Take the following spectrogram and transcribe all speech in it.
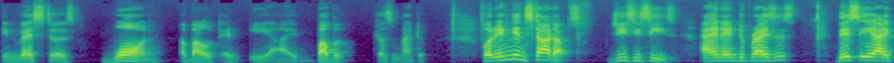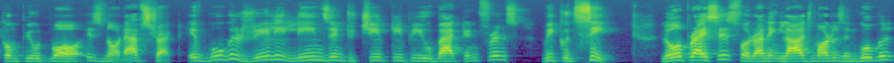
investors warn about an AI bubble. Doesn't matter. For Indian startups, GCCs, and enterprises, this AI compute war is not abstract. If Google really leans into cheap TPU backed inference, we could see lower prices for running large models in Google,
